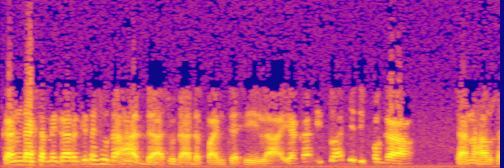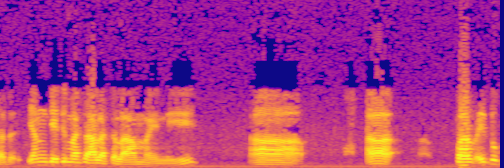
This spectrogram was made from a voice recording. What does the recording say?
kan dasar negara kita sudah ada, sudah ada Pancasila, ya kan itu aja dipegang. Sana harus ada. Yang jadi masalah selama ini uh, uh, per, itu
